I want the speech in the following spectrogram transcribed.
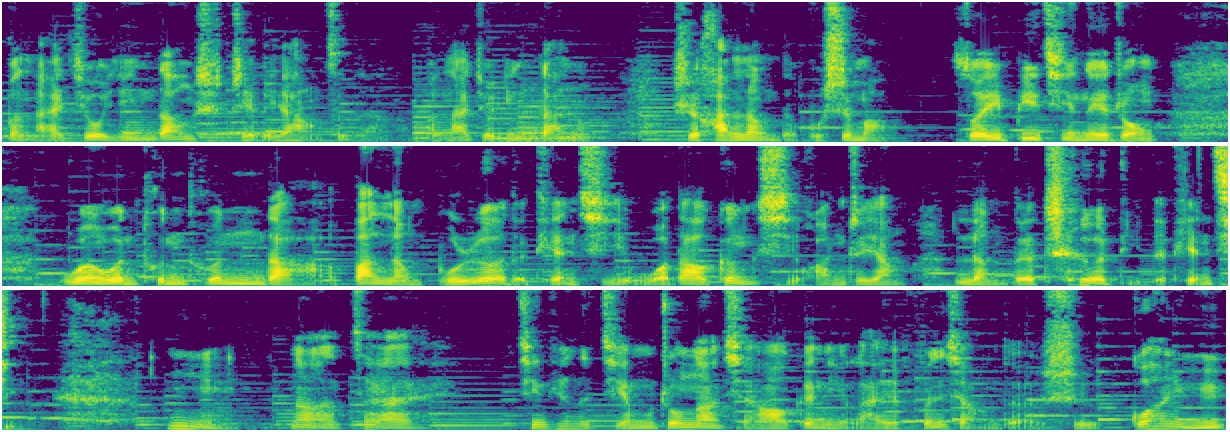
本来就应当是这个样子的，本来就应当是寒冷的，不是吗？所以，比起那种温温吞吞的半冷不热的天气，我倒更喜欢这样冷得彻底的天气。嗯，那在今天的节目中呢，想要跟你来分享的是关于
